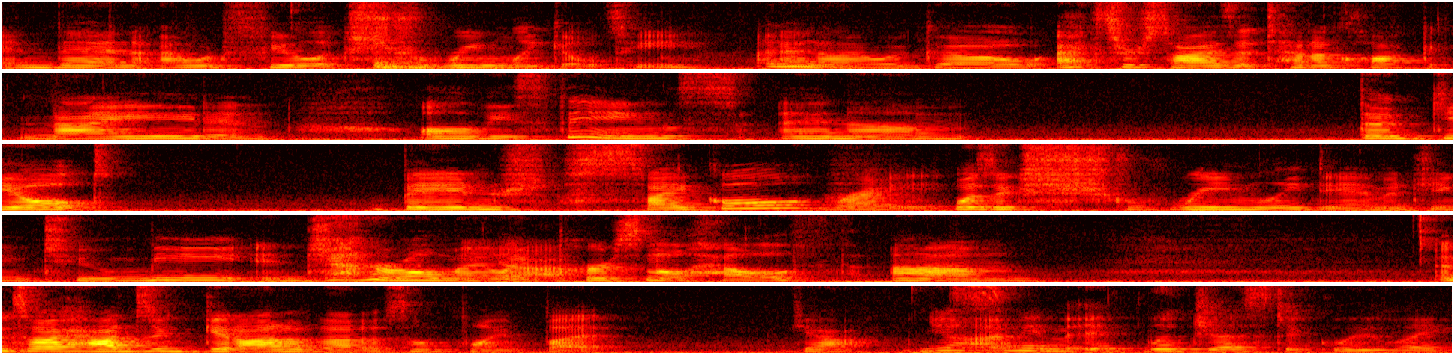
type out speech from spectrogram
And then I would feel extremely guilty. I and I would go exercise at 10 o'clock at night and all these things. And um, the guilt binge cycle Right. was extremely damaging to me in general, my Yeah. like personal health. Um, and so I had to get out of that at some point. But yeah, Yeah, I mean, it logistically, like,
